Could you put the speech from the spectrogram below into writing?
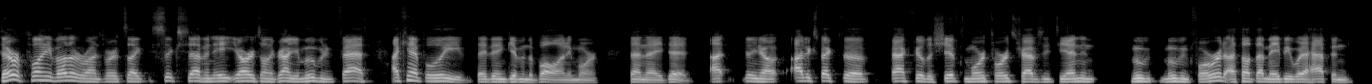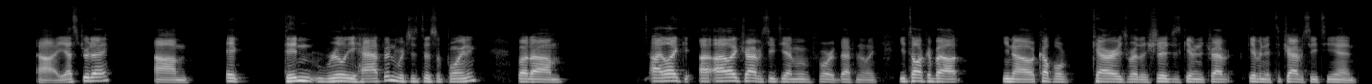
there were plenty of other runs where it's like six, seven, eight yards on the ground. You're moving fast. I can't believe they didn't give him the ball anymore than they did. I, you know, I'd expect the backfield to shift more towards Travis Etienne and move moving forward. I thought that maybe would have happened uh, yesterday. Um, it didn't really happen, which is disappointing. But um, I like I, I like Travis Etienne moving forward. Definitely. You talk about you know a couple carries where they should have just given it Trav- given it to Travis Etienne.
